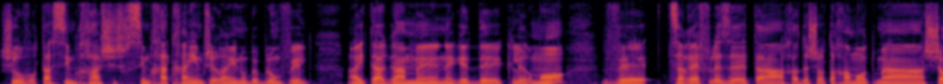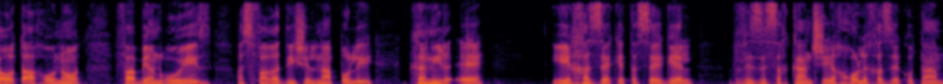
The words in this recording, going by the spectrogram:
שוב, אותה שמחה, שמחת חיים שראינו בבלומפילד הייתה גם אה, נגד אה, קלרמו, וצרף לזה את החדשות החמות מהשעות האחרונות, פביאן רואיז, הספרדי של נפולי, כנראה יחזק את הסגל, וזה שחקן שיכול לחזק אותם,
